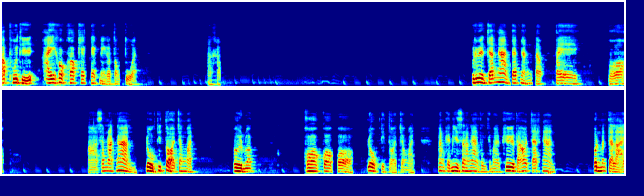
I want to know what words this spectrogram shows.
รับผู้ที่ไอคอกๆแคกๆนี่ยก็ต้องตรวจนะครับ บริเวณจัดงานจัดหยังก็ไปขออสำนักงานโรคติดต่อจังหวัดเอิ้นว่าคกกโรคติดต่อจังหวัด มันก็มีสำนักงานทุกจังหวัดคือถ้าเราจัดงาน คนมันจะหลาย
